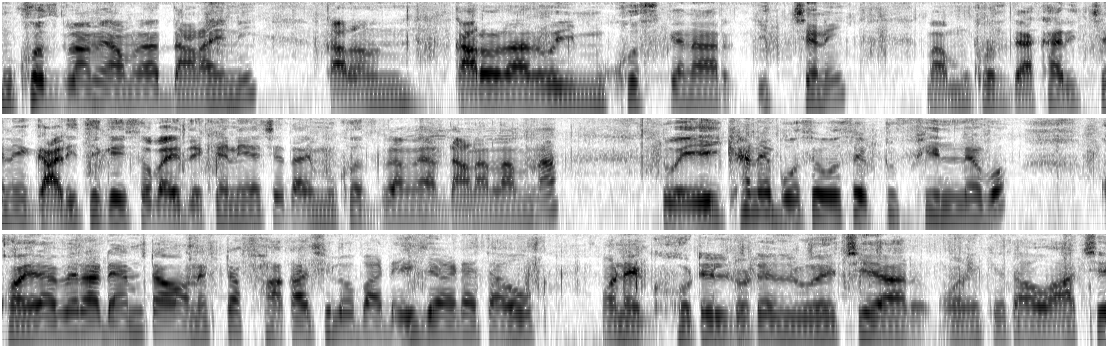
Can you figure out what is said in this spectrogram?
মুখোশ গ্রামে আমরা দাঁড়াইনি, কারণ কারোর আর ওই মুখোশ কেনার ইচ্ছে নেই বা মুখোশ দেখার ইচ্ছে নেই। গাড়ি থেকেই সবাই দেখে নিয়েছে, তাই মুখোশ গ্রামে আর দাঁড়ালাম না। তো এইখানে বসে বসে একটু ফিল নেব। খয়রাবেড়া ড্যামটা অনেকটা ফাঁকা ছিল বাট এই জায়গাটা তাও অনেক হোটেল টোটেল রয়েছে আর অনেকে তাও আছে,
